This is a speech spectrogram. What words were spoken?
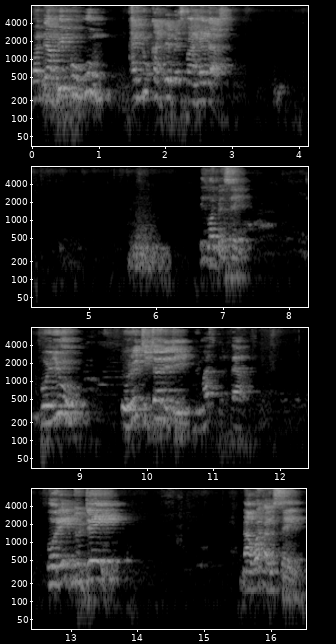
But there are people whom I look at them as my elders. This is what we're saying. For you to reach eternity, you must prepare for it today. Now, what are you saying?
